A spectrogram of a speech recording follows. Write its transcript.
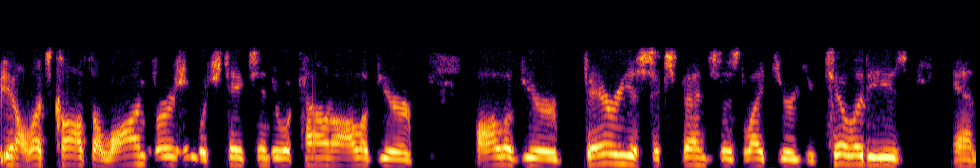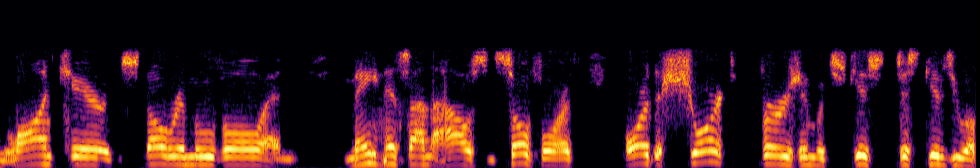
you know, let's call it the long version, which takes into account all of your, all of your various expenses like your utilities, and lawn care and snow removal and maintenance on the house and so forth, or the short version, which gives, just gives you a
